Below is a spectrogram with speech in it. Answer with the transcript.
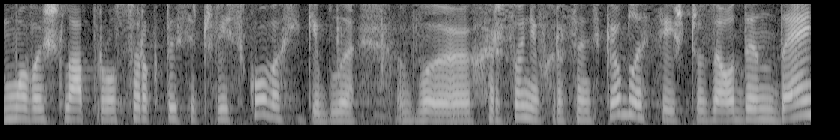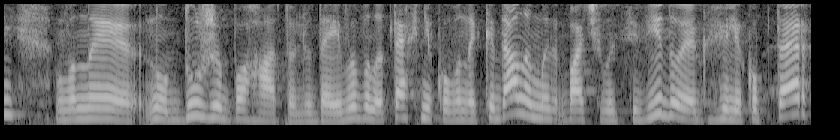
мова йшла про 40 тисяч військових, які були в Херсоні, в Херсонській області, і що за один день вони ну дуже багато людей вивели техніку. Вони кидали. Ми бачили ці відео, як гелікоптер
